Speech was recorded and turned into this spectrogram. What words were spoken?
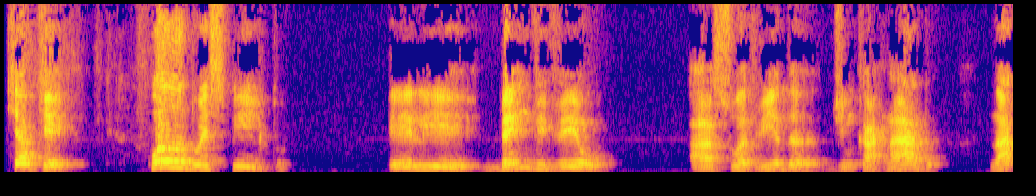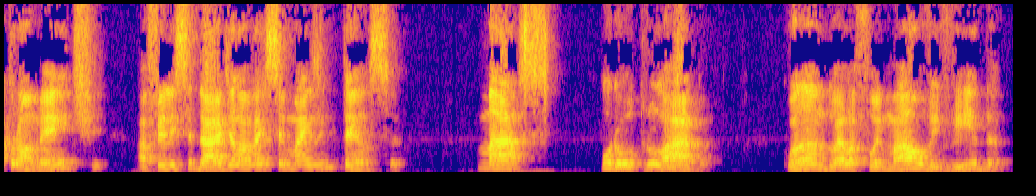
que é o quê? Quando o espírito ele bem viveu a sua vida de encarnado, naturalmente a felicidade ela vai ser mais intensa. Mas, por outro lado, quando ela foi mal vivida,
